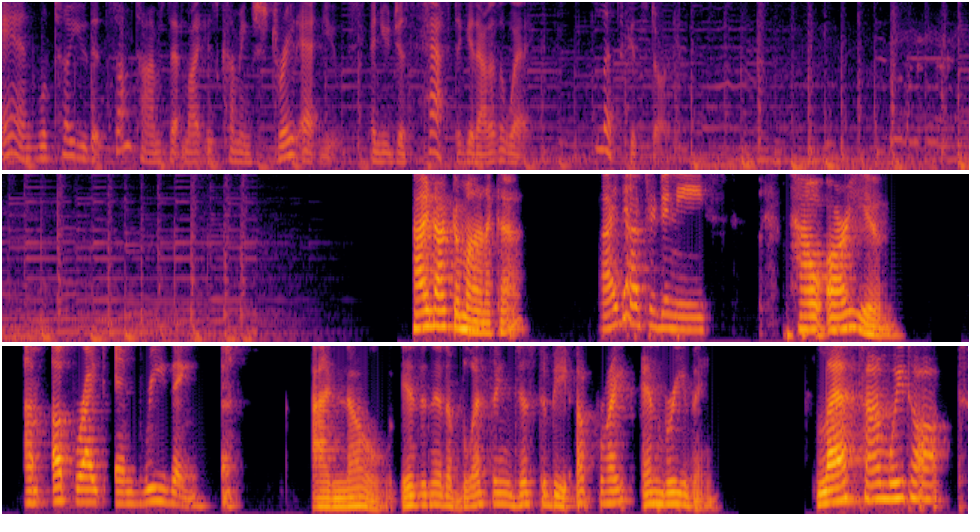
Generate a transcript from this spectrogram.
And we'll tell you that sometimes that light is coming straight at you and you just have to get out of the way. Let's get started. Hi, Dr. Monica. Hi, Dr. Denise. How are you? I'm upright and breathing. I know. Isn't it a blessing just to be upright and breathing? Last time we talked,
